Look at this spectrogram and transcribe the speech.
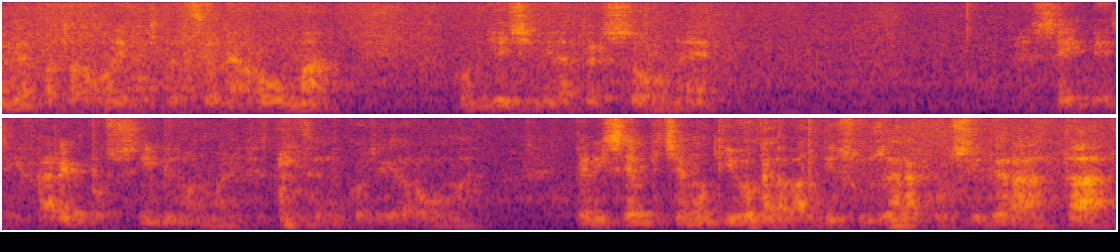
abbiamo fatto una manifestazione a Roma con 10.000 persone, sei mesi fa era impossibile una manifestazione così a Roma, per il semplice motivo che la Val di Susa era considerata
